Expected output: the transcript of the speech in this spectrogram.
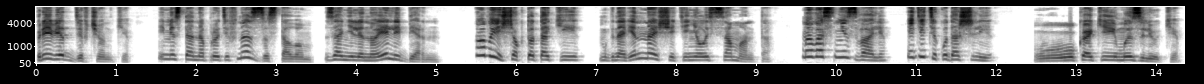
«Привет, девчонки!» И места напротив нас за столом заняли Ноэль и Берн. «А вы еще кто такие?» Мгновенно ощетинилась Саманта. «Мы вас не звали. Идите, куда шли». «У, какие мы злюки!»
